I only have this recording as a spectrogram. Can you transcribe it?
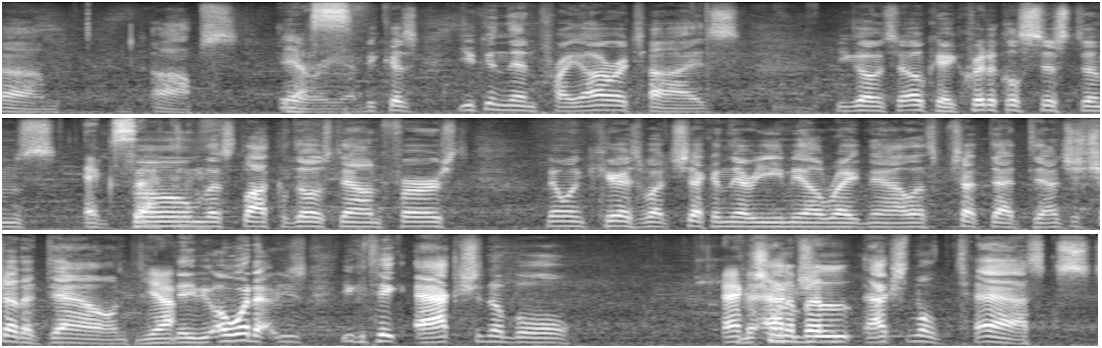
um, ops yes. area, because you can then prioritize. You go and say, okay, critical systems, exactly. boom, let's lock those down first. No one cares about checking their email right now. Let's shut that down. Just shut it down. Yeah. Maybe, or whatever. You can take actionable actionable action, actionable tasks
